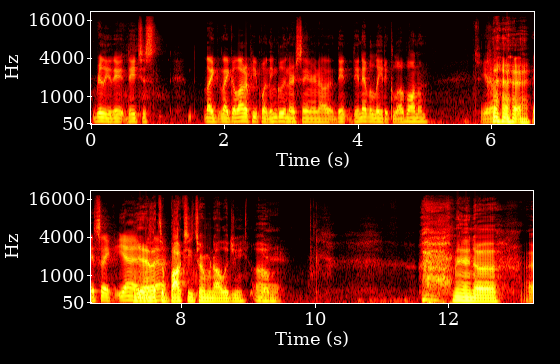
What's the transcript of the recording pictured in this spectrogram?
really they, they just like like a lot of people in England are saying right now they they never laid a glove on them. You know, it's like yeah, Yeah, that's a boxing terminology. Um, yeah. Man, uh, I,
